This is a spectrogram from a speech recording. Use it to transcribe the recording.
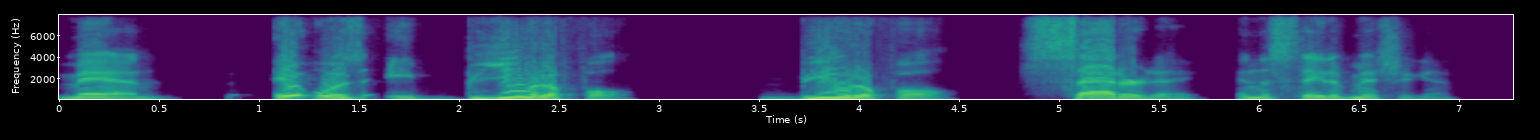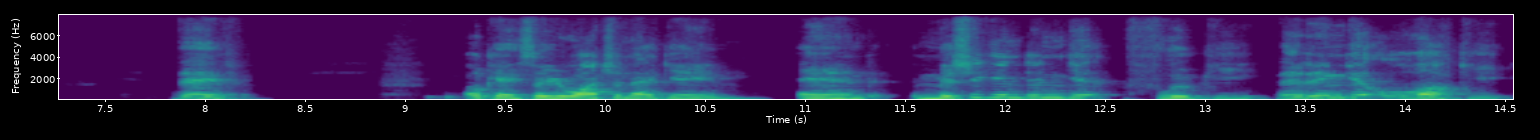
Man, it was a beautiful, beautiful Saturday in the state of Michigan. Dave, okay, so you're watching that game, and Michigan didn't get fluky. They didn't get lucky.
